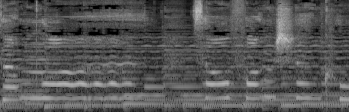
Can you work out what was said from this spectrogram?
不敢我。放声哭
